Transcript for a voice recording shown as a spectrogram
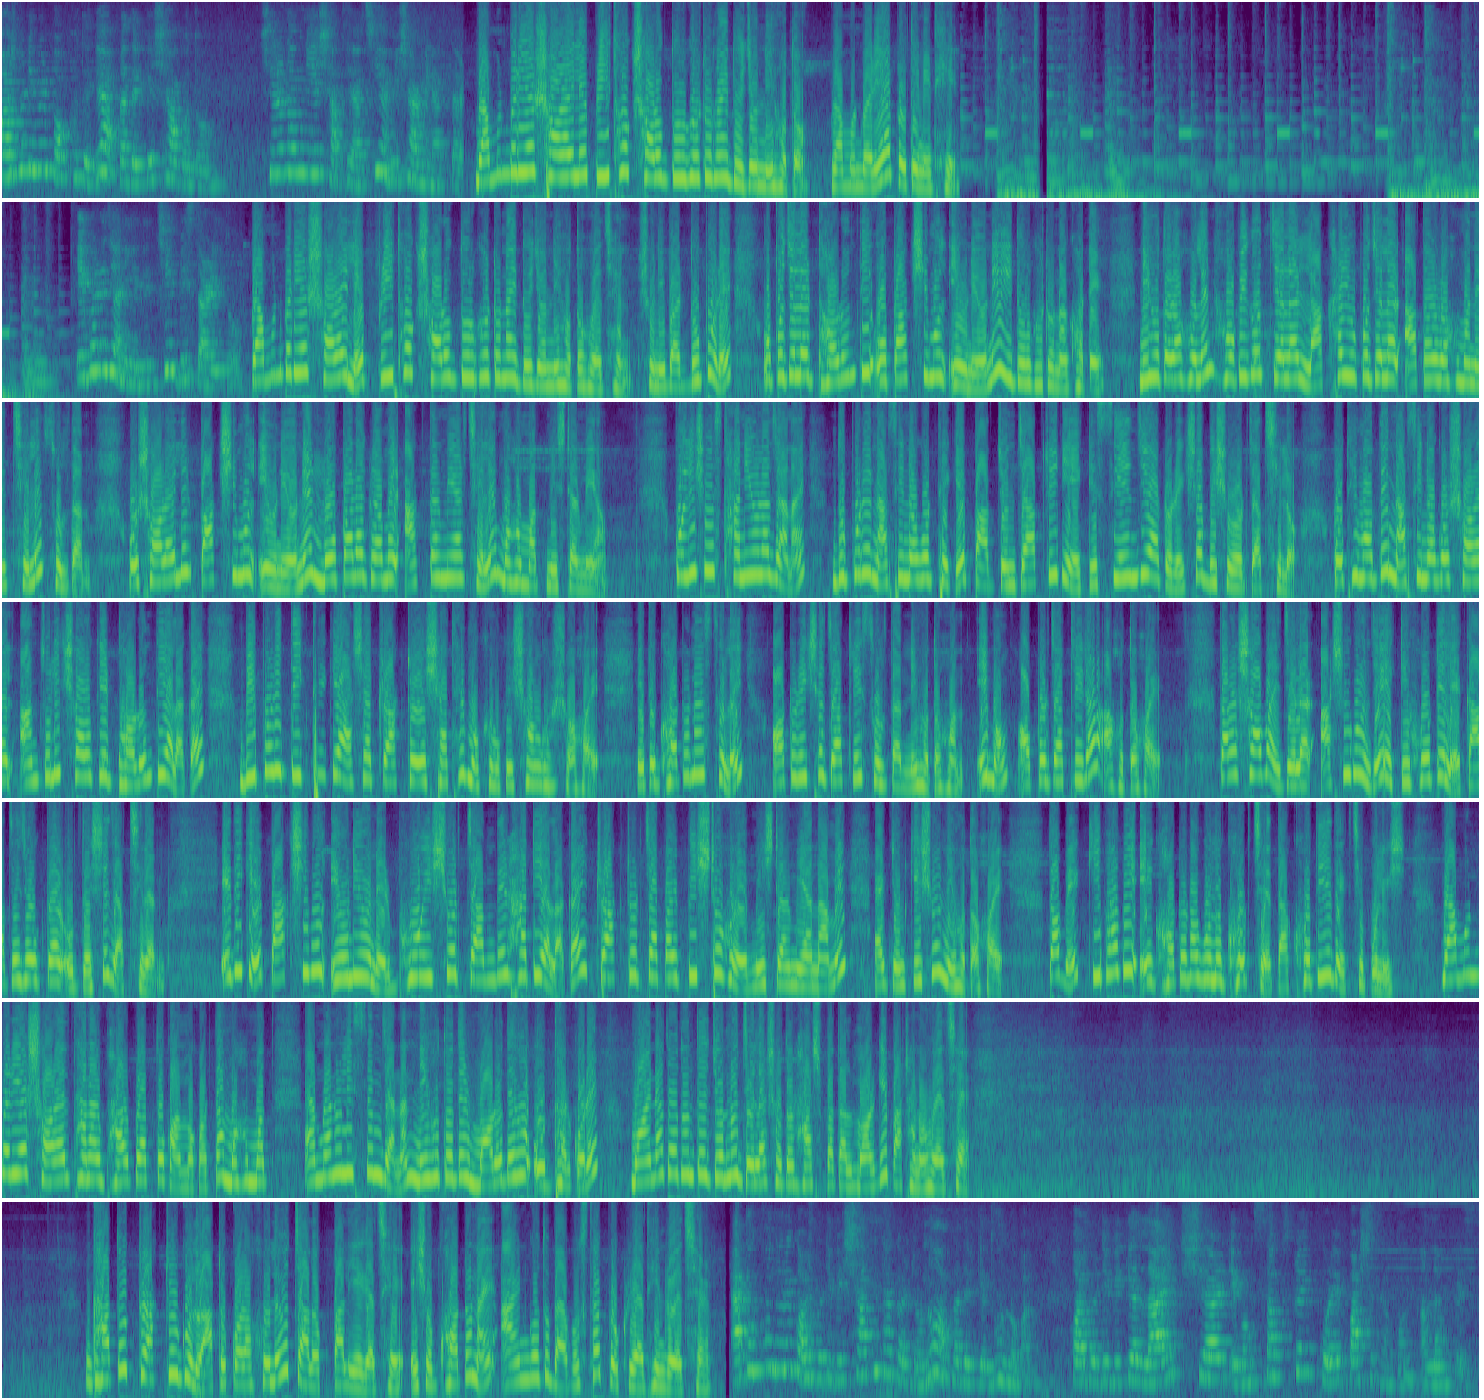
কসবা টিভির পক্ষ থেকে আপনাদেরকে স্বাগতম। শিরোনাম নিয়ে সাথে আছি আমি শারমিন আক্তার। ব্রাহ্মণবাড়িয়ার সরাইলে পৃথক সড়ক দুর্ঘটনায় দুইজন নিহত। ব্রাহ্মণবাড়িয়া প্রতিনিধি। এবারে জানিয়ে দিচ্ছি বিস্তারিত। ব্রাহ্মণবাড়িয়ার সরাইলে পৃথক সড়ক দুর্ঘটনায় দুইজন নিহত হয়েছেন। শনিবার দুপুরে উপজেলার ধরন্তী ও পাকশিমুল ইউনিয়নে এই দুর্ঘটনা ঘটে। নিহতরা হলেন হবিগঞ্জ জেলার লাখাই উপজেলার আতাউর রহমানের ছেলে সুলতান ও সরাইলের পাকশিমুল ইউনিয়নের লোপাড়া গ্রামের আক্তার মিয়ার ছেলে মোহাম্মদ মিস্টার মিয়া। পুলিশ ও স্থানীয়রা জানায়, দুপুরে নাসিনগর থেকে পাঁচজন যাত্রী নিয়ে একটি সিএনজি অটোরিকশা বিশ্বরোড যাচ্ছিল। পথিমধ্যে নাসিনগর সরাইল আঞ্চলিক সড়কের ধরন্তী এলাকায় বিপরীত দিক থেকে আসা ট্রাক্টরের সাথে মুখোমুখি সংঘর্ষ হয়। এতে ঘটনাস্থলেই অটোরিকশা যাত্রী সুলতান নিহত হন এবং অপর যাত্রীরা আহত হয়। তারা সবাই জেলার আশুগঞ্জে একটি হোটেলে কাজে যোগ দেওয়ার উদ্দেশ্যে যাচ্ছিলেন। এদিকে পাকশিমুল ইউনিয়নের ভূ ঈশ্বর চান্দের হাটি এলাকায় ট্রাক্টর চাপায় পিষ্ট হয়ে মিস্টার মিয়া নামের একজন কিশোর নিহত হয়। তবে কীভাবে এই ঘটনাগুলো ঘটছে তা খতিয়ে দেখছে পুলিশ। ব্রাহ্মণবাড়িয়ার সরাইল থানার ভারপ্রাপ্ত কর্মকর্তা মোহাম্মদ এমরানুল ইসলাম জানান, নিহতদের মরদেহ উদ্ধার করে ময়নাতদন্তের জন্য জেলা সদর হাসপাতাল মর্গে পাঠানো হয়েছে। ঘাতক ট্রাক্টরগুলো আটক করা হলেও চালক পালিয়ে গেছে। এসব ঘটনায় আইনগত ব্যবস্থা প্রক্রিয়াধীন রয়েছে। এতক্ষণ ধরে কসবা টিভির সাথে থাকার জন্য আপনাদেরকে ধন্যবাদ। কসবা টিভিকে লাইক, শেয়ার এবং সাবস্ক্রাইব করে পাশে থাকুন। আল্লাহ হাফেজ।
